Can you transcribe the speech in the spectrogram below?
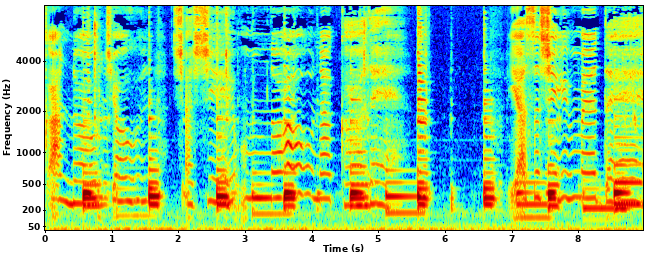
彼女写真の中で。優しい目で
